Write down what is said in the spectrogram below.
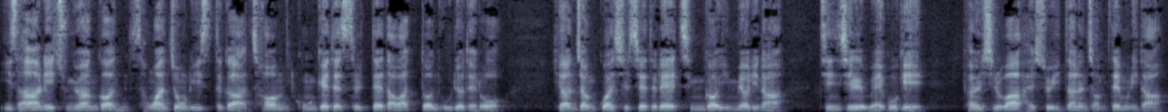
이 사안이 중요한 건 성완종 리스트가 처음 공개됐을 때 나왔던 우려대로 현 정권 실세들의 증거 인멸이나 진실 왜곡이 현실화할 수 있다는 점 때문이다.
